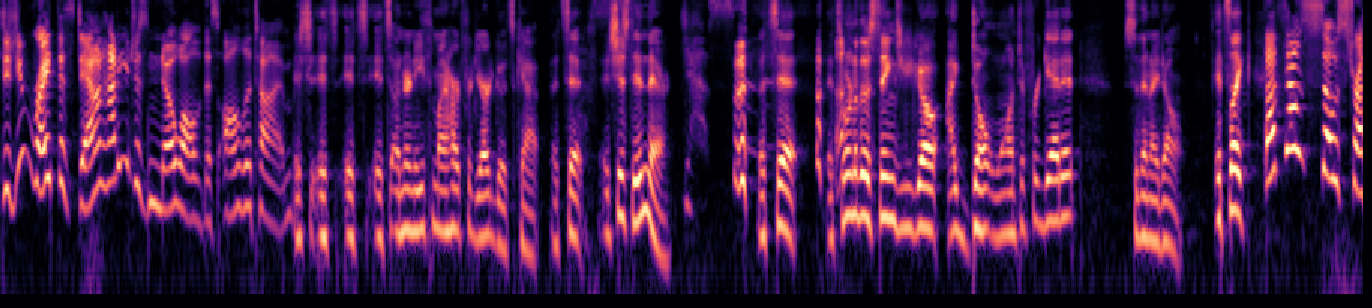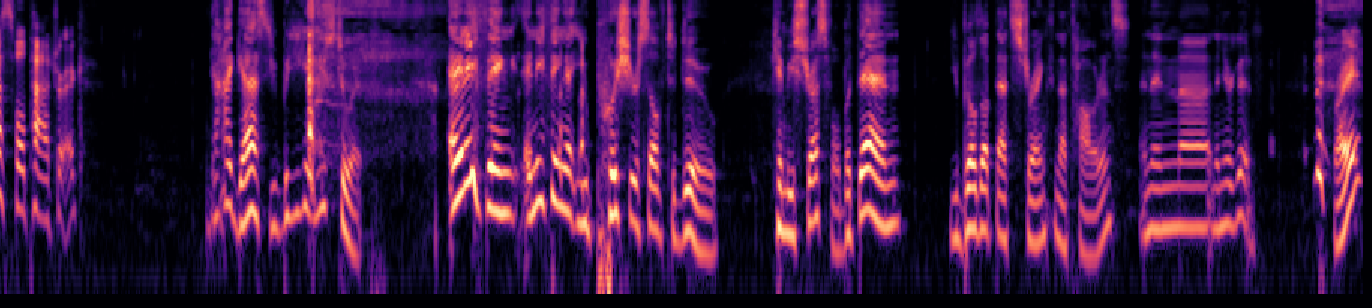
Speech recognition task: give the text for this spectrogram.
Did you write this down? How do you just know all of this all the time? It's it's it's it's underneath my Hartford Yard Goats cap. That's it. It's just in there. yes. That's it. it's one of those things you go, I don't want to forget it, so then I don't. It's like that sounds so stressful, Patrick. Yeah, I guess you, but you get used to it. anything, anything that you push yourself to do can be stressful, but then you build up that strength and that tolerance, and then uh, then you're good, right?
